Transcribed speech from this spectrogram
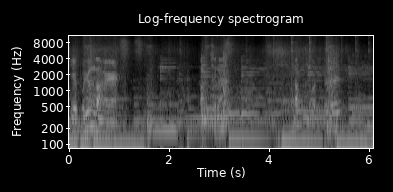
뒤에 볼륨감을 감추는 나쁜 머리들을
